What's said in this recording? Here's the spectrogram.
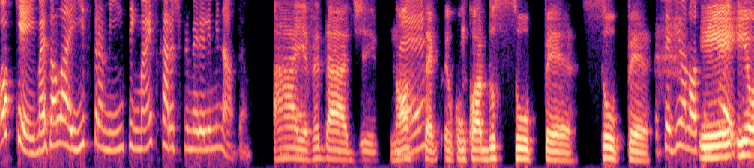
Ok, mas a Laís, pra mim, tem mais cara de primeira eliminada. Ai, é verdade. Nossa, eu concordo super, super. Você viu a nossa E, enquete? e eu.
